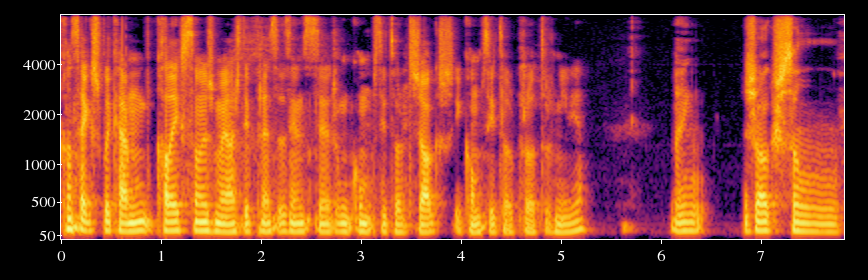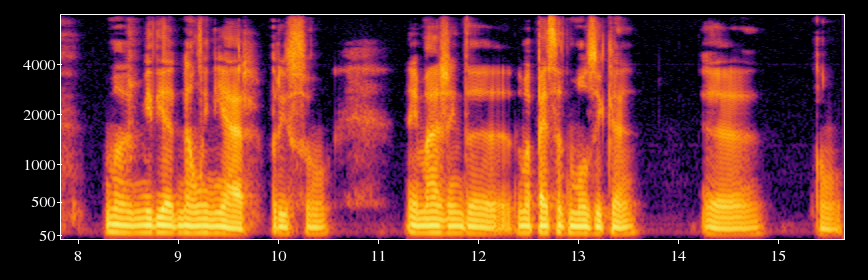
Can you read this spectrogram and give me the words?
consegues explicar-me quais são as maiores diferenças entre ser um compositor de jogos e compositor para outros mídia? Bem, jogos são uma mídia não linear, por isso a imagem de, de uma peça de música eh, com,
